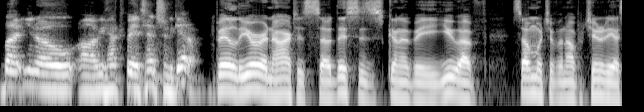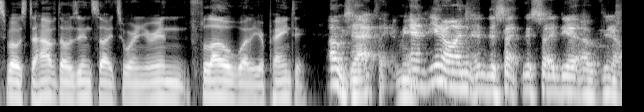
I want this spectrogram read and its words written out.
but you know uh, you have to pay attention to get them bill you're an artist so this is going to be you have so much of an opportunity i suppose to have those insights when you're in flow while you're painting Oh, exactly. I mean, and you know, and, and, this this idea of you know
